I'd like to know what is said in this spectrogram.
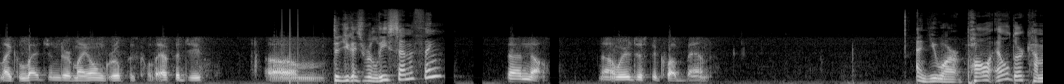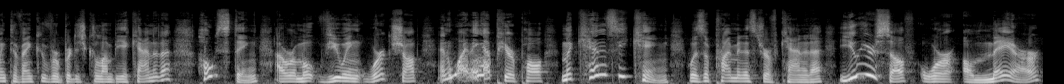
like Legend, or my own group was called Effigy. Um, Did you guys release anything? uh, no, no, we were just a club band. And you are Paul Elder coming to Vancouver, British Columbia, Canada, hosting a remote viewing workshop. And winding up here, Paul, Mackenzie King was the Prime Minister of Canada. You yourself were a mayor.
